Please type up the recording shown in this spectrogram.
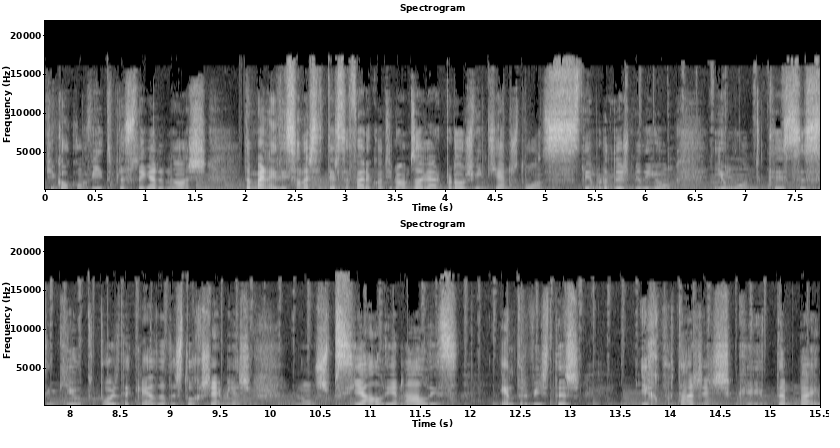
fica o convite para se ligar a nós. Também na edição desta terça-feira continuamos a olhar para os 20 anos do 11 de setembro de 2001 e o mundo que se seguiu depois da queda das Torres Gêmeas, num especial de análise, entrevistas e reportagens que também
